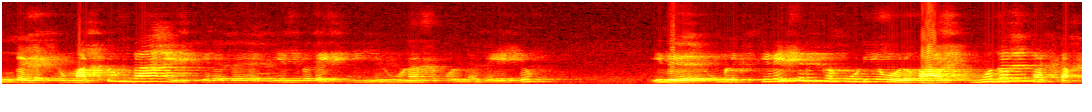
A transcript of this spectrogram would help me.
உங்களுக்கு மட்டும்தான் இருக்கிறது என்பதை நீங்கள் உணர்ந்து கொள்ள வேண்டும். இது உங்களுக்கு கிடைத்திருக்கக்கூடிய ஒரு வாய்ப்பு முதல் கட்டம்.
